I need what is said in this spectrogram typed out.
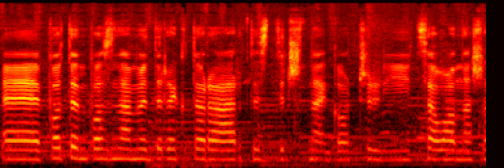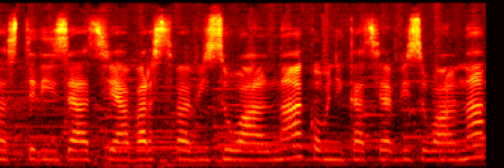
E, Potem poznamy dyrektora artystycznego, czyli cała nasza stylizacja, warstwa wizualna, komunikacja wizualna.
